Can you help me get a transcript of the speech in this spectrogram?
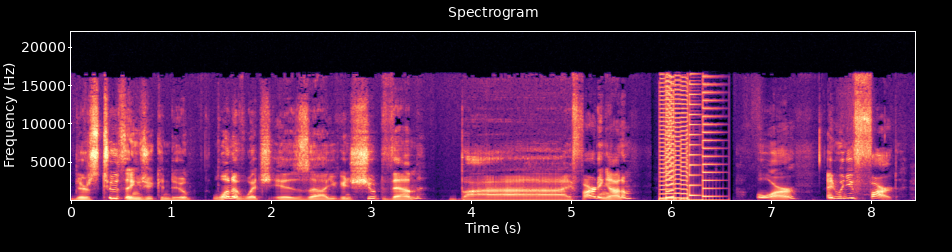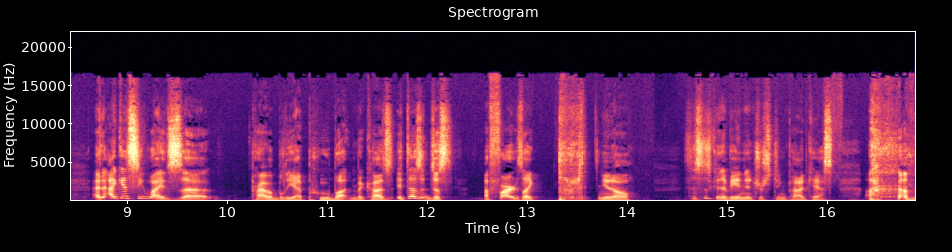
there's two things you can do. One of which is uh, you can shoot them by farting on them. Or, and when you fart, and I can see why it's uh, probably a poo button because it doesn't just, a fart is like, you know, this is going to be an interesting podcast. Um,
